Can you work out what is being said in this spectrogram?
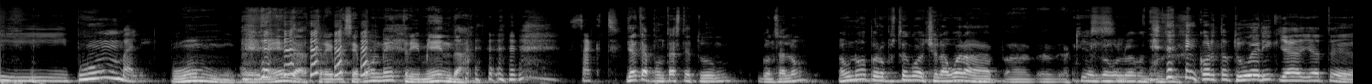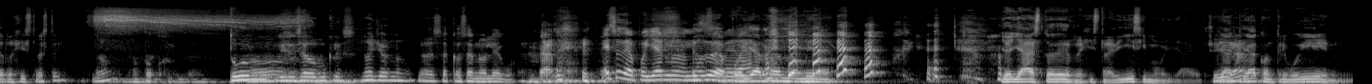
y ¡pum! Vale. ¡Pum! Tremenda, se pone tremenda. Exacto. ¿Ya te apuntaste tú, Gonzalo? Aún no, pero pues tengo a Chelaguara aquí, luego, luego. Entonces. en corto. ¿Tú, Eric, ya, ya te registraste? ¿No? Tampoco. ¿Tú, licenciado Bucles? No, yo no. Yo esa cosa no le hago. Eso de apoyarnos no Eso de apoyar no es lo mío. Yo ya estoy registradísimo, ya, ya, ya? contribuí en,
